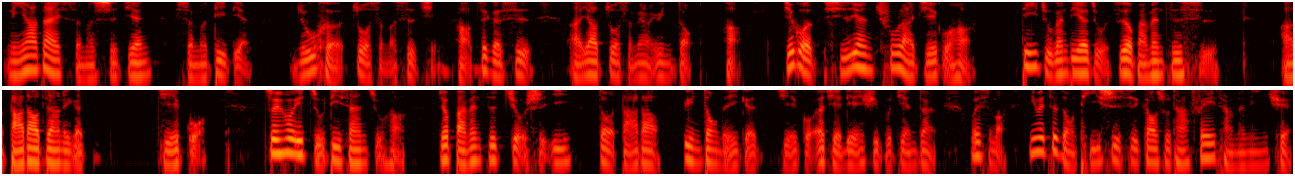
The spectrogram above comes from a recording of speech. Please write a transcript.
你要在什么时间、什么地点、如何做什么事情。好，这个是。呃，要做什么样的运动？好，结果实验出来结果哈，第一组跟第二组只有百分之十啊达到这样的一个结果，最后一组第三组哈，就百分之九十一都有达到运动的一个结果，而且连续不间断。为什么？因为这种提示是告诉他非常的明确，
